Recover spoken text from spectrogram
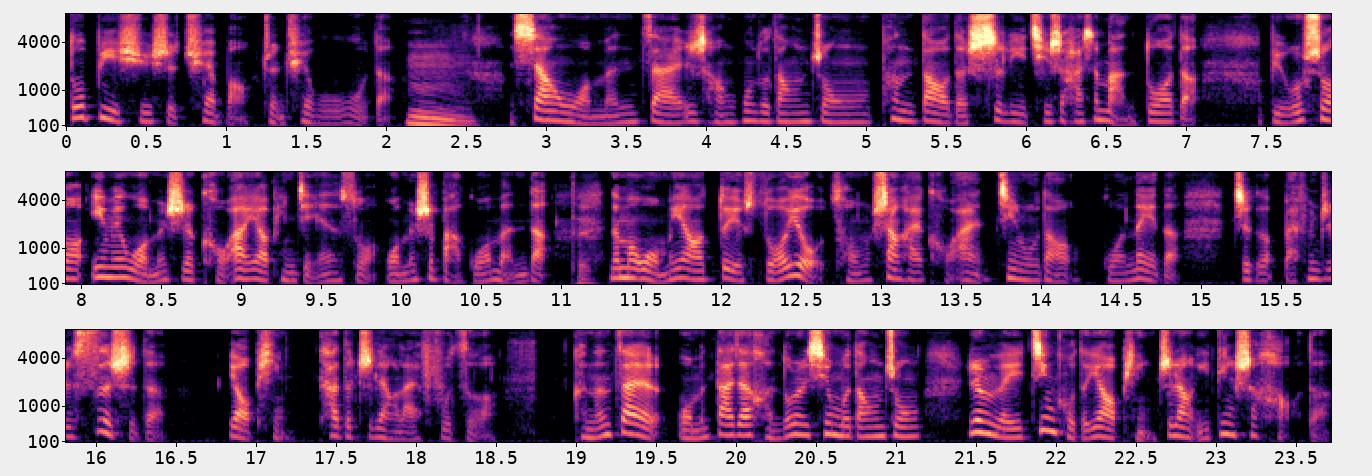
都必须是确保准确无误的。嗯像我们在日常工作当中碰到的事例，其实还是蛮多的。比如说，因为我们是口岸药品检验所，我们是把国门的，对那么我们要对所有从上海口岸进入到国内的这个百分之四十的药品，它的质量来负责。可能在我们大家很多人心目当中，认为进口的药品质量一定是好的。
